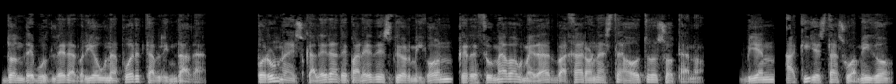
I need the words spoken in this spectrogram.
donde Butler abrió una puerta blindada. Por una escalera de paredes de hormigón que rezumaba humedad bajaron hasta otro sótano. Bien, aquí está su amigo,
